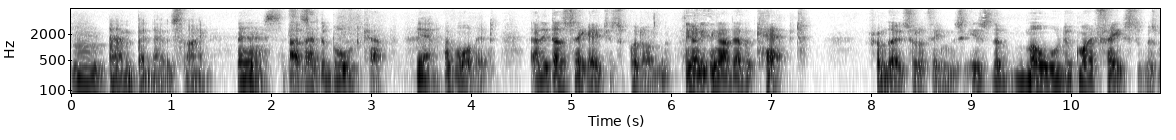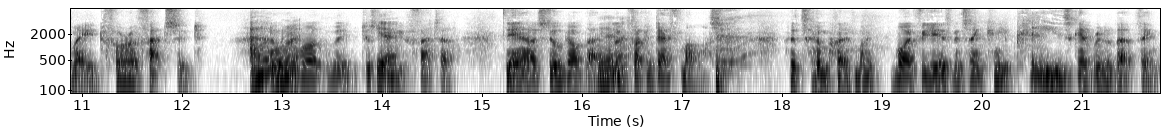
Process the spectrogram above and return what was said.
mm. um, but no, it was fine. Yes, I've had the bald cap. Yeah, I've worn it, and it does take ages to put on. The only thing I've ever kept from those sort of things is the mould of my face that was made for a fat suit. Oh, you know, right. when you just yeah. fatter. Yeah, I still got that. Yeah. It looks like a death mask. But uh, my, my wife for years has been saying, "Can you please get rid of that thing?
